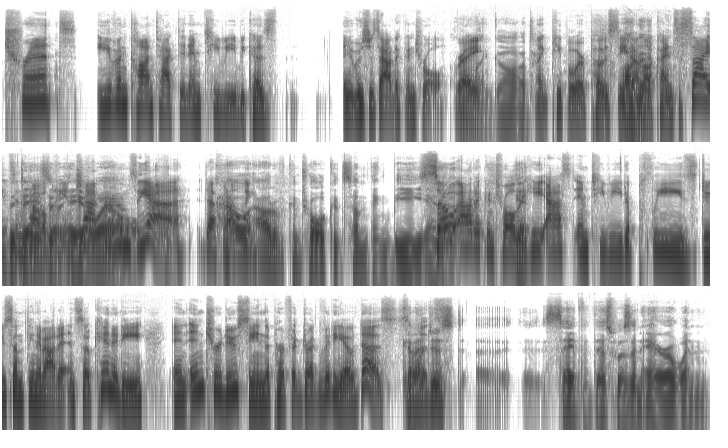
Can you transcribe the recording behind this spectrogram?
Trent even contacted MTV because it was just out of control, right? Oh my god. Like people were posting On on, all kinds of sites and probably in chat rooms. Yeah, definitely. How out of control could something be? in so a- out of control that he asked MTV to please do something about it. And so Kennedy, in introducing the Perfect Drug video, does. So Can I just uh, say that this was an era when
